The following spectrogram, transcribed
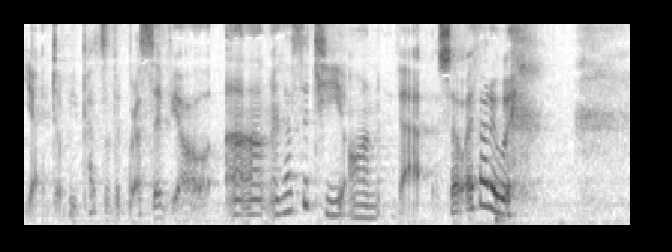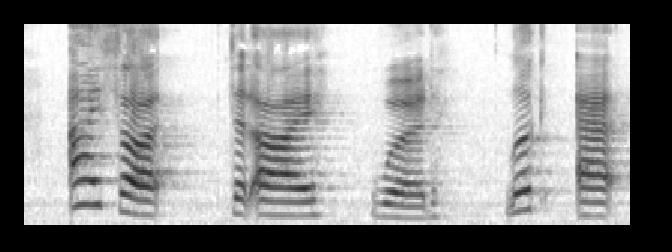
yeah don't be passive aggressive y'all. Um, and that's the tea on that. So i thought it would i thought that i would look at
